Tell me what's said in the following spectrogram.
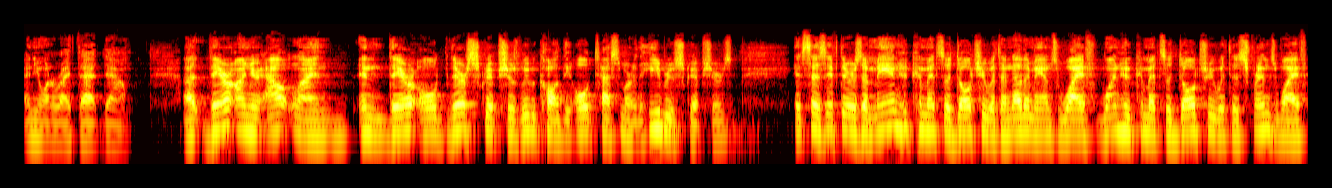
And you want to write that down. Uh, there on your outline in their old their scriptures, we would call it the Old Testament or the Hebrew scriptures. It says, if there is a man who commits adultery with another man's wife, one who commits adultery with his friend's wife,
